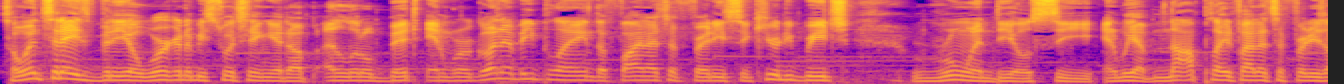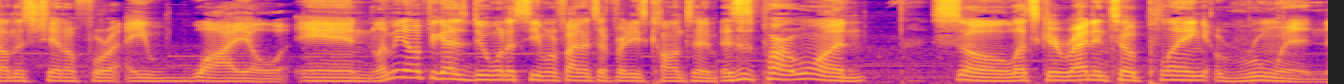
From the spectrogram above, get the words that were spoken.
So in today's video, we're going to be switching it up a little bit and we're going to be playing the Five Nights at Freddy's Security Breach Ruin DLC. And we have not played Five Nights at Freddy's on this channel for a while. And let me know if you guys do want to see more Five Nights at Freddy's content. This is part one. So let's get right into playing Ruin.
